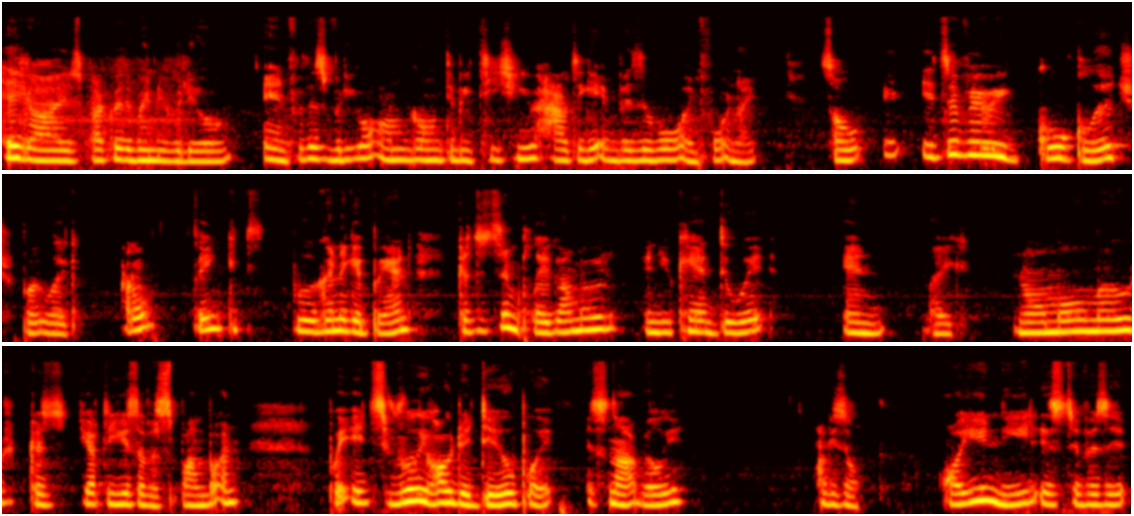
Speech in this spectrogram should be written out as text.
Hey guys, back with a brand new video. And for this video, I'm going to be teaching you how to get invisible in Fortnite. So, it, it's a very cool glitch, but like, I don't think it's we're gonna get banned because it's in playground mode and you can't do it in like normal mode because you have to use a spawn button. But it's really hard to do, but it's not really. Okay, so all you need is to visit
